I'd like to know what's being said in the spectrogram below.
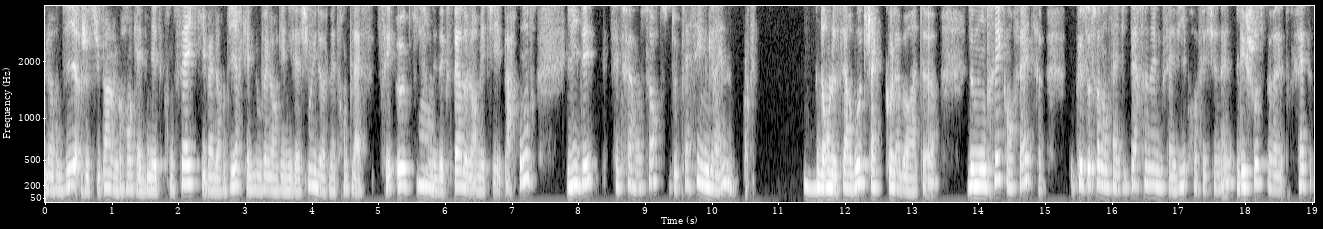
leur dire, je ne suis pas un grand cabinet de conseil qui va leur dire quelle nouvelle organisation ils doivent mettre en place. C'est eux qui sont mmh. les experts de leur métier. Par contre, l'idée, c'est de faire en sorte de placer une graine mmh. dans le cerveau de chaque collaborateur, de montrer qu'en fait, que ce soit dans sa vie personnelle ou sa vie professionnelle, les choses peuvent être faites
